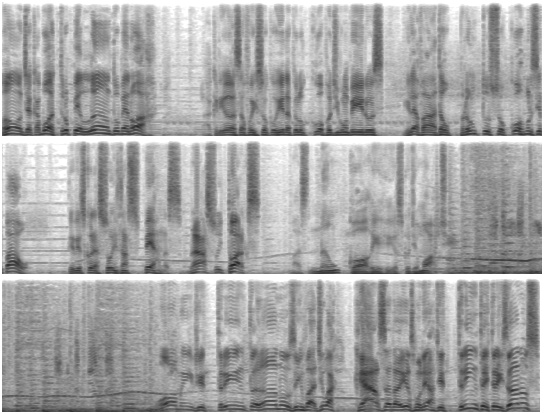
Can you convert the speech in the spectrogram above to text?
onde acabou atropelando o menor. A criança foi socorrida pelo Corpo de Bombeiros e levada ao pronto socorro municipal. Teve escoriações nas pernas, braço e tórax, mas não corre risco de morte. Um homem de 30 anos invadiu a casa da ex-mulher de 33 anos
